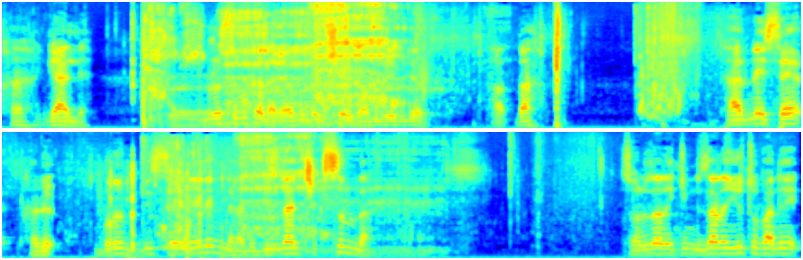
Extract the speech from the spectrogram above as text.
Ha geldi. Burası bu kadar ya. Burada bir şey yok. Ben burayı biliyorum. Atla. Her neyse hani bunu biz söyleyelim de hani bizden çıksın da. Sonra zaten kim zaten YouTube hani,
